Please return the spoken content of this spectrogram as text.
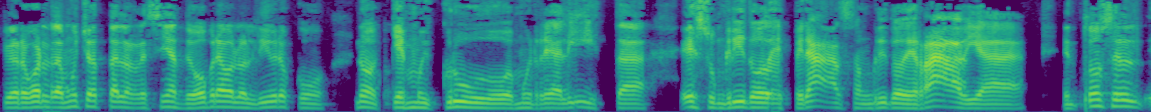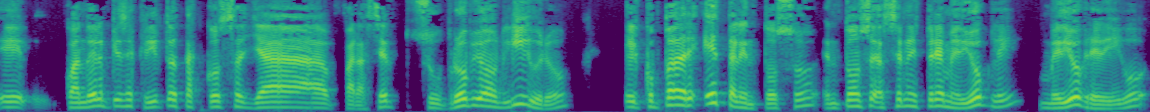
que me recuerda mucho hasta las reseñas de ópera o los libros como, no, que es muy crudo, es muy realista, es un grito de esperanza, un grito de rabia, entonces, eh, cuando él empieza a escribir todas estas cosas ya para hacer su propio libro, el compadre es talentoso, entonces hacer una historia mediocre, mediocre digo,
